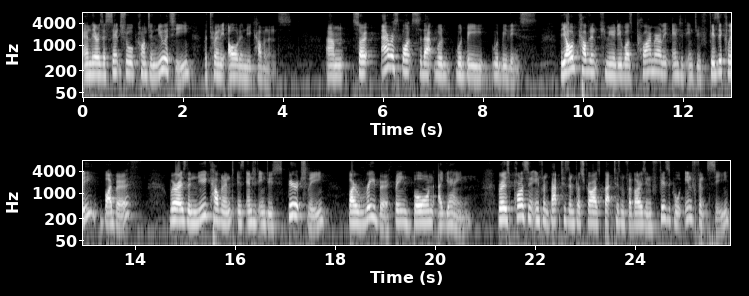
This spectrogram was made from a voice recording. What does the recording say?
And there is essential continuity between the Old and New Covenants. Um, so, our response to that would, would, be, would be this the Old Covenant community was primarily entered into physically by birth, whereas the New Covenant is entered into spiritually by rebirth, being born again. Whereas Protestant infant baptism prescribes baptism for those in physical infancy,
